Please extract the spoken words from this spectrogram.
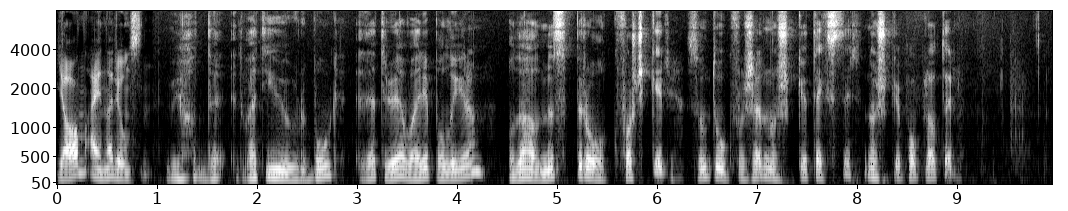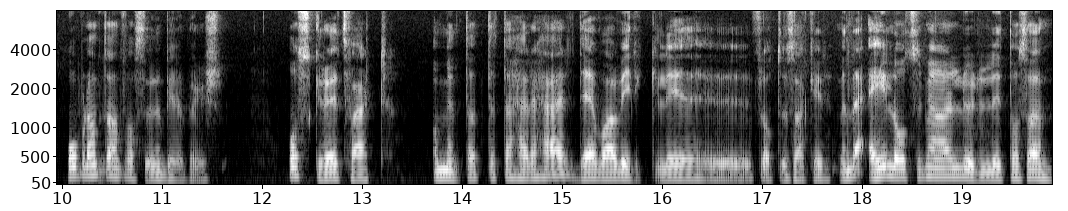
Jan Einar Johnsen. Vi hadde, det var et julebord, det tror jeg var i Polygram. Og da hadde vi en språkforsker som tok for seg norske tekster, norske poplåter. Og blant annet Vazelina Bilopphøggers. Og skrøt fælt. Og mente at dette her, her det var virkelig uh, flotte saker. Men det er ei låt som jeg har lurer litt på, sa han.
